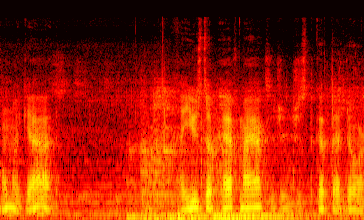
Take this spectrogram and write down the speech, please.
Oh my god. I used up half my oxygen just to cut that door.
